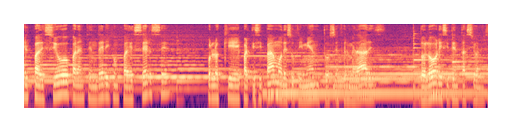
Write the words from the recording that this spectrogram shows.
Él padeció para entender y compadecerse por los que participamos de sufrimientos, enfermedades, dolores y tentaciones,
